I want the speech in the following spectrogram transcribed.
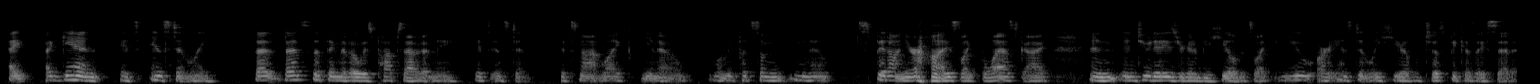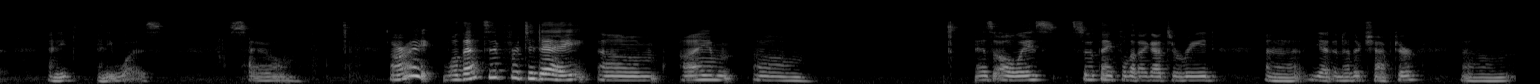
I again, it's instantly. That that's the thing that always pops out at me. It's instant. It's not like you know, let me put some you know spit on your eyes like the last guy, and in two days you're going to be healed. It's like you are instantly healed just because I said it, and he and he was. So, all right. Well, that's it for today. Um, I am, um, as always, so thankful that I got to read uh, yet another chapter um,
